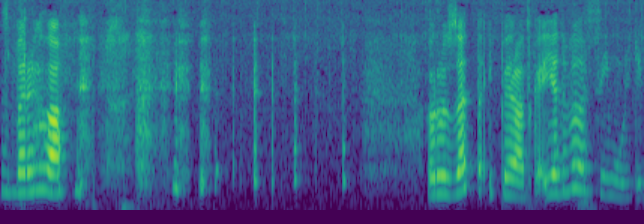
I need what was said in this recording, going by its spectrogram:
Зберегла. Розетта і піратка. Я дивилася цей мультик.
